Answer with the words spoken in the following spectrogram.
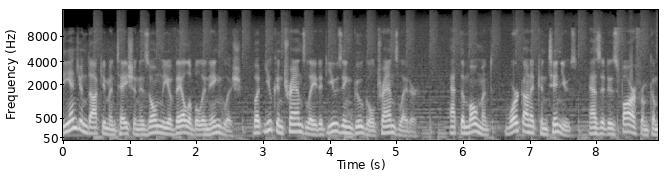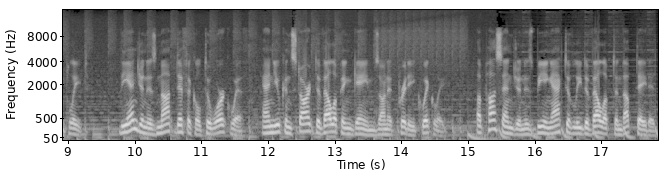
engine documentation is only available in English, but you can translate it using Google Translator. At the moment, work on it continues, as it is far from complete. The engine is not difficult to work with, and you can start developing games on it pretty quickly. Apus engine is being actively developed and updated.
